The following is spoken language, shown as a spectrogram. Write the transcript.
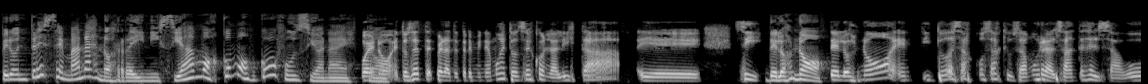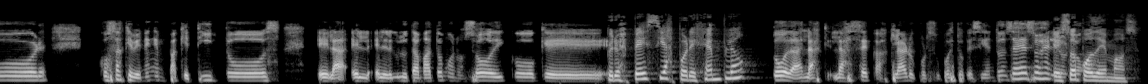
pero en tres semanas nos reiniciamos. ¿Cómo, cómo funciona esto? Bueno, entonces, espérate, terminemos entonces con la lista, eh, sí. De los no. De los no y todas esas cosas que usamos realzantes del sabor, cosas que vienen en paquetitos, el, el, glutamato monosódico, que... ¿Pero especias, por ejemplo? Todas, las, las secas, claro, por supuesto que sí. Entonces eso es en Eso podemos.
